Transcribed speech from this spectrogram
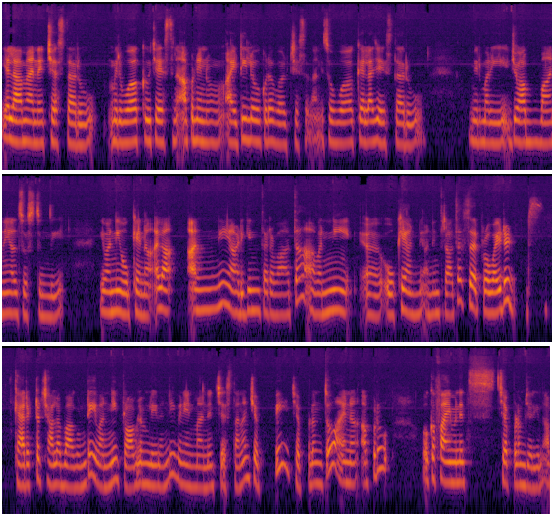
ఎలా మేనేజ్ చేస్తారు? మీరు వర్క్ చేస్తున్న అప్పుడు నేను ఐటీలో కూడా వర్క్ చేసేదాన్ని. సో వర్క్ ఎలా చేస్తారు? మీరు మరి జాబ్ మానేయాల్సి వస్తుంది. ఇవన్నీ ఓకేనా? అలా అన్నీ అడిగిన తర్వాత అవన్నీ ఓకే అని అన్న తర్వాత సార్ ప్రొవైడెడ్ క్యారెక్టర్ చాలా బాగుంటే ఇవన్నీ ప్రాబ్లం లేదండి ఇవి నేను మేనేజ్ చేస్తానని చెప్పి చెప్పడంతో ఆయన అప్పుడు ఒక ఫైవ్ మినిట్స్ చెప్పడం జరిగింది. ఆ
